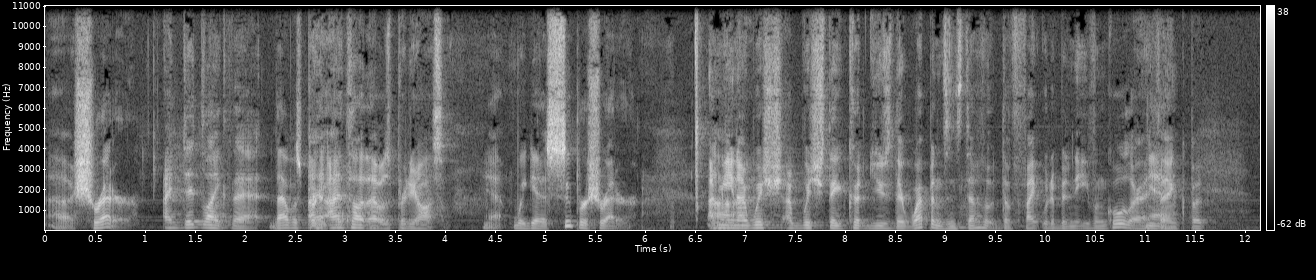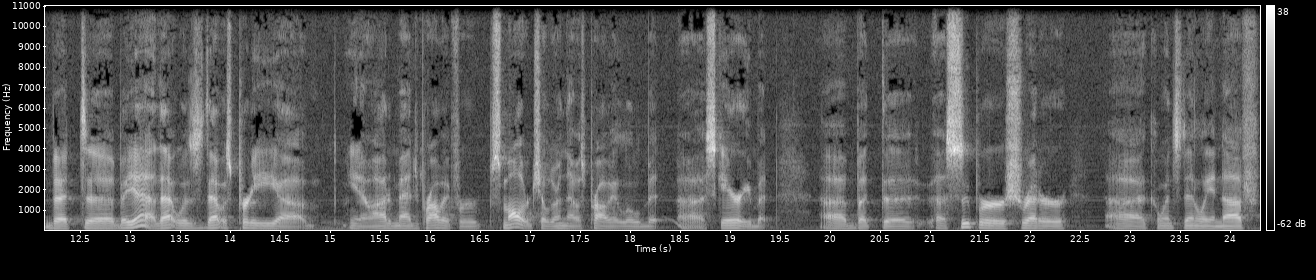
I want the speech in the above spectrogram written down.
uh, shredder. I did like that. That was pretty I, I thought that was pretty awesome. Yeah, we get a super shredder. I mean, I wish I wish they could use their weapons and stuff. The fight would have been even cooler, I Yeah. think. But But uh, but yeah, that was that was pretty. You know, I'd imagine probably for smaller children that was probably a little bit uh, scary. But uh, but the uh, super shredder, uh, coincidentally enough,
